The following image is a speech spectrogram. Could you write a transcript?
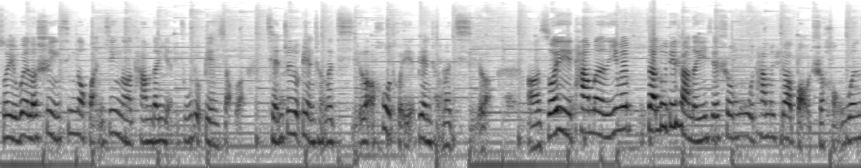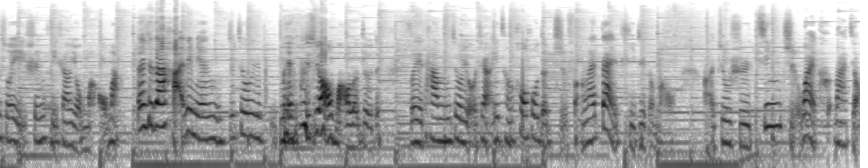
所以，为了适应新的环境呢，它们的眼珠就变小了，前肢就变成了鳍了，后腿也变成了鳍了，啊，所以它们因为在陆地上的一些生物，它们需要保持恒温，所以身体上有毛嘛。但是在海里面就就没不需要毛了，对不对？所以它们就有这样一层厚厚的脂肪来代替这个毛，啊，就是精脂外壳蛙叫。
